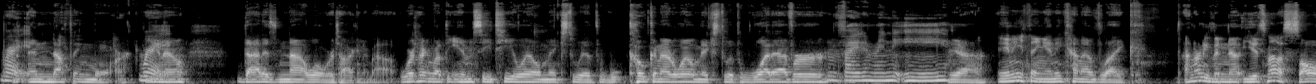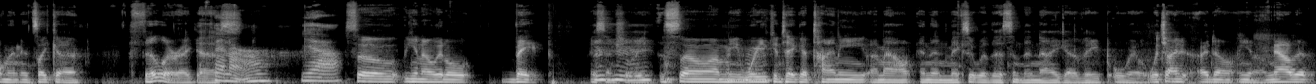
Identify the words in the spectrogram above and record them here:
Right. and nothing more. Right. You know, that is not what we're talking about. We're talking about the MCT oil mixed with w- coconut oil mixed with whatever. Vitamin E. Yeah, anything, any kind of like, I don't even know. It's not a solvent. It's like a filler, I guess. Thinner. Yeah. So you know it'll vape essentially. Mm-hmm. So I mean, where you can take a tiny amount and then mix it with this, and then now you got vape oil. Which I I don't you know now that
